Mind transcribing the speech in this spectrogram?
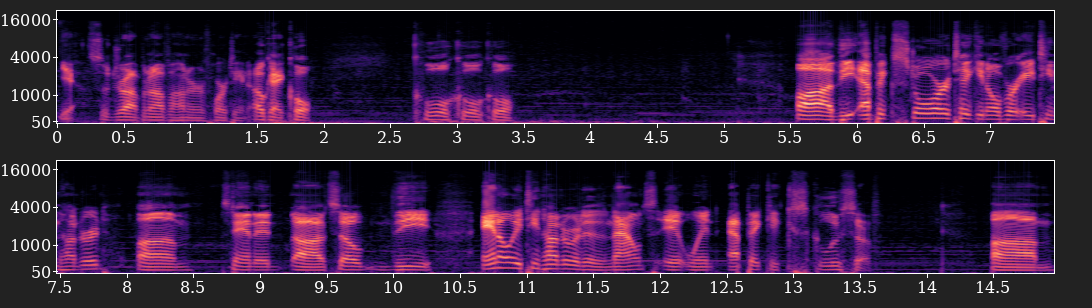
Yeah, so dropping off 114. Okay, cool. Cool, cool, cool. Uh, the Epic Store taking over 1800 um, standard. Uh, so the Anno 1800 is announced. It went Epic exclusive um,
